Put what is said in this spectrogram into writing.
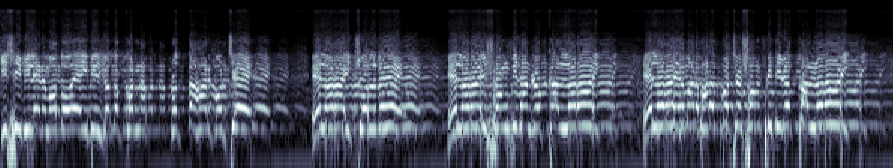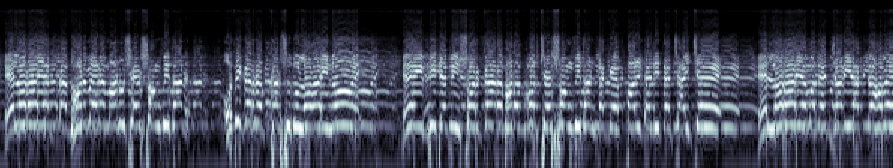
কৃষি বিলের মতো এই বিল যতক্ষণ না প্রত্যাহার করছে, এ লড়াই চলবে, এ লড়াই সংবিধান রক্ষার লড়াই, এ লড়াই আমার ভারতবর্ষের সম্প্রীতি রক্ষার লড়াই, এ লড়াই একটা ধর্মের মানুষের সংবিধান অধিকার রক্ষার শুধু লড়াই নয়, এই বিজেপি সরকার ভারতবর্ষের সংবিধানটাকে পাল্টে দিতে চাইছে, এ লড়াই আমাদের জারি রাখতে হবে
